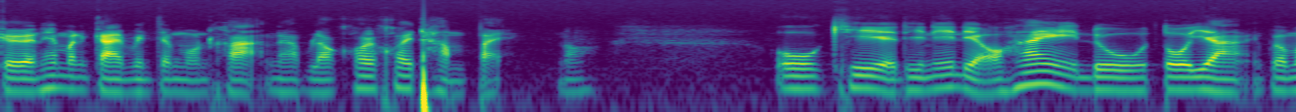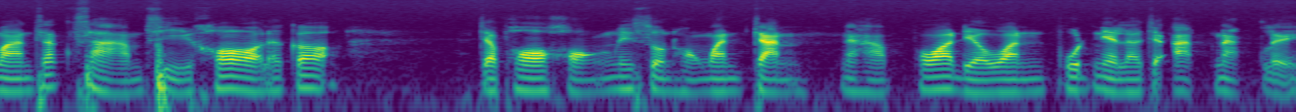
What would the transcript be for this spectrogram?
เกินให้มันกลายเป็นจำนวนคละนะครับ แล้วค่อย ๆทำไป โอเค ทีนี้เดี๋ยวให้ดูตัวอย่างประมาณสักสามสี่ข้อ แล้วก็จะพอของในส่วนของวันจันทร์นะครับ เพราะว่าเดี๋ยววันพุธเนี่ยเราจะอัดหนักเลย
